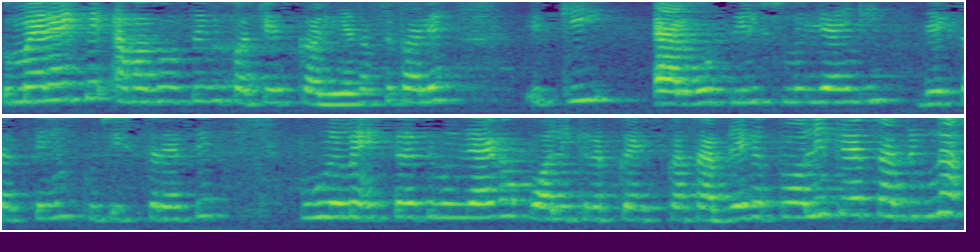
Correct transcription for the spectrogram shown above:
तो मैंने इसे अमेजोन से भी परचेज कर लिया। सबसे पहले इसकी एल्बो स्लीव्स मिल जाएँगी, देख सकते हैं, कुछ इस तरह से। पूरे में इस तरह से मिल जाएगा पॉलीक्रेप का इसका फैब्रिक है। पॉलीक्रेप फैब्रिक ना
